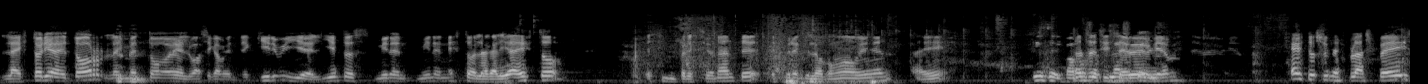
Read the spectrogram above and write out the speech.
La historia de Thor la inventó él, básicamente. Kirby y él. Y esto es, miren, miren esto, la calidad de esto es impresionante. Esperen que lo acomodo bien. Ahí. Es el No sé si Flash se ve Page. bien. Esto es un splash page.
